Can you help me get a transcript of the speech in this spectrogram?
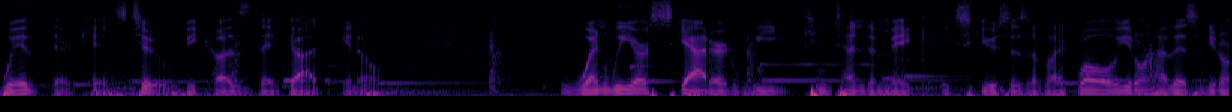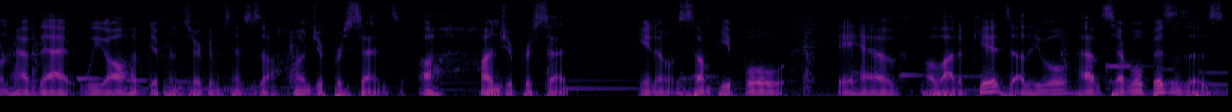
with their kids too because they've got, you know, when we are scattered, we can tend to make excuses of like, well, you don't have this and you don't have that. We all have different circumstances, a hundred percent, a hundred percent you know, some people they have a lot of kids, other people have several businesses.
